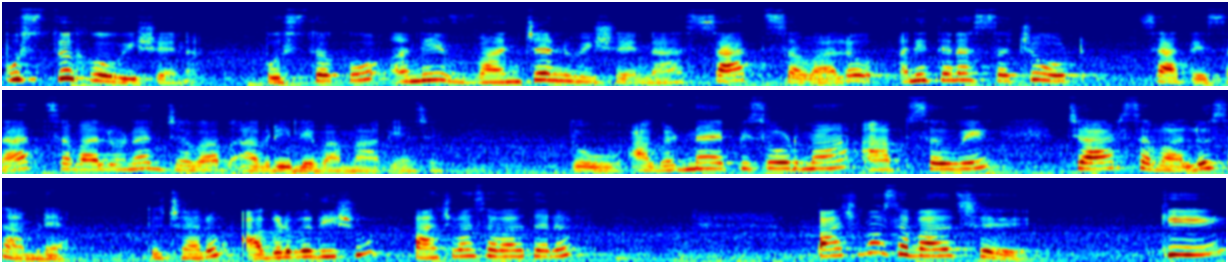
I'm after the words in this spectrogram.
પુસ્તકો વિશેના પુસ્તકો અને વાંચન વિશેના સાત સવાલો અને તેના સચોટ સાથે સાત સવાલોના જવાબ આવરી લેવામાં આવ્યા છે. તો આગળના એપિસોડમાં આપ સૌએ ચાર સવાલો સાંભળ્યા. તો ચાલો આગળ વધીશું પાંચમા સવાલ તરફ. પાંચમો સવાલ છે કે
